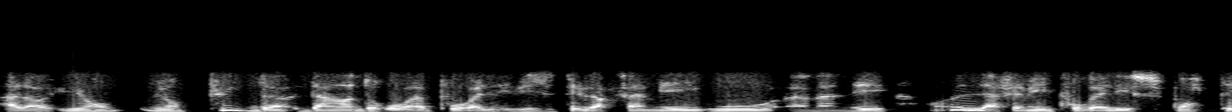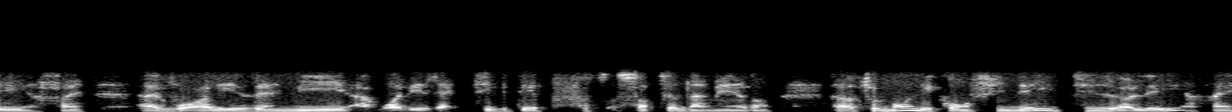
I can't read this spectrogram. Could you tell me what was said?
alors, ils n'ont ont plus d'endroit pour aller visiter leur famille ou, à un moment donné, mm. la famille pourrait les supporter, enfin, voir les amis, avoir des activités pour sortir de la maison. Alors, tout le monde est confiné, est isolé, enfin,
